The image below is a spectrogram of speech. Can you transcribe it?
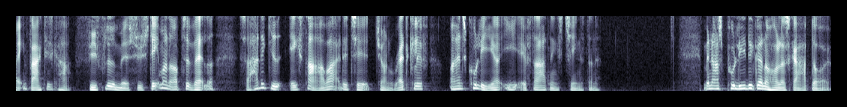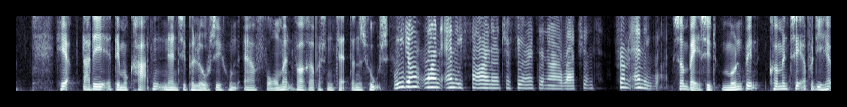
rent faktisk har fiflet med systemerne op til valget, så har det givet ekstra arbejde til John Radcliffe og hans kolleger i efterretningstjenesterne. Men også politikerne holder skarpt øje. Her der er det demokraten Nancy Pelosi. Hun er formand for repræsentanternes hus. We don't want any foreign interference in our elections from anyone. Som bag sit mundbind kommenterer på de her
